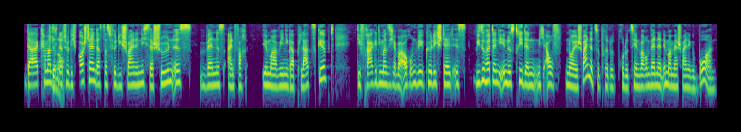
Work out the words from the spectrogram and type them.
Da kann man genau. sich natürlich vorstellen, dass das für die Schweine nicht sehr schön ist, wenn es einfach immer weniger Platz gibt. Die Frage, die man sich aber auch unwillkürlich stellt, ist, wieso hört denn die Industrie denn nicht auf, neue Schweine zu produzieren? Warum werden denn immer mehr Schweine geboren?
